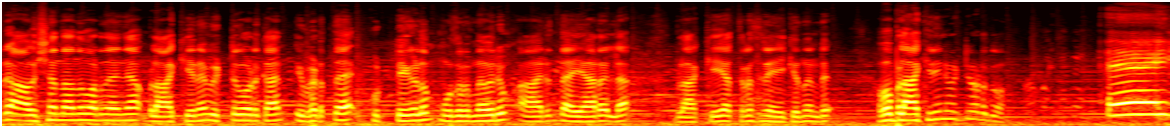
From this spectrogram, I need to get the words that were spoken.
ഒരു ആവശ്യം എന്താന്ന് പറഞ്ഞു കഴിഞ്ഞാൽ ബ്ലാക്കിനെ വിട്ടുകൊടുക്കാൻ ഇവിടുത്തെ കുട്ടികളും മുതിർന്നവരും ആരും തയ്യാറല്ല. ബ്ലാക്കിയെ അത്ര സ്നേഹിക്കുന്നുണ്ട്. അപ്പോൾ ബ്ലാക്കിനെ വിട്ടുകൊടുക്കോ? ഏയ്.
